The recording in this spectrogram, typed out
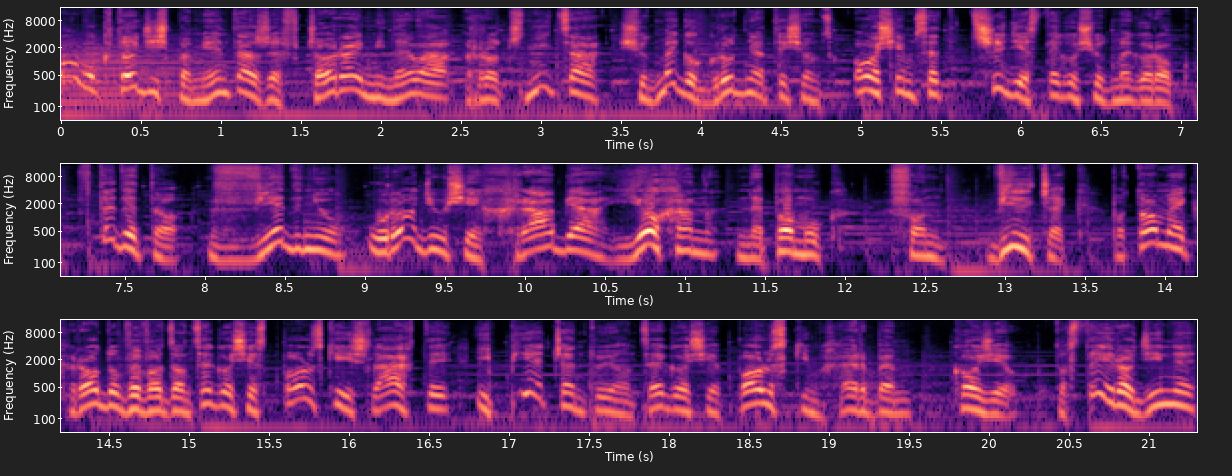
Mało kto dziś pamięta, że wczoraj minęła rocznica 7 grudnia 1837 roku. Wtedy to w Wiedniu urodził się hrabia Johann Nepomuk von Wilczek, potomek rodu wywodzącego się z polskiej szlachty i pieczętującego się polskim herbem kozieł. To z tej rodziny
